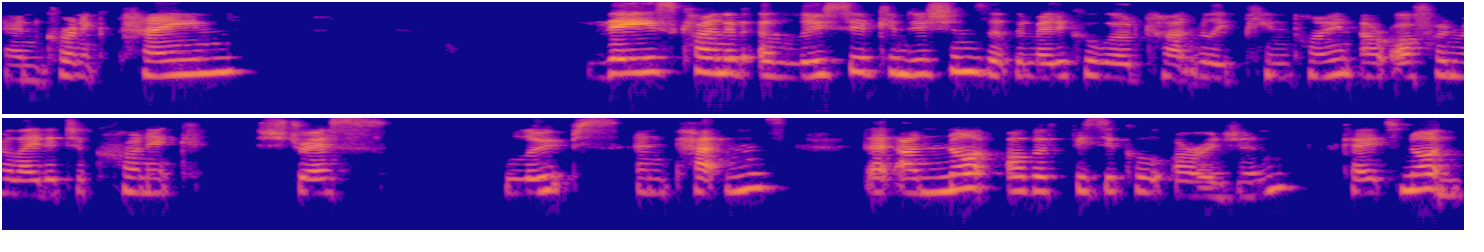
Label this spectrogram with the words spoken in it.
and chronic pain. These kind of elusive conditions that the medical world can't really pinpoint are often related to chronic stress loops and patterns that are not of a physical origin. Okay, it's not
